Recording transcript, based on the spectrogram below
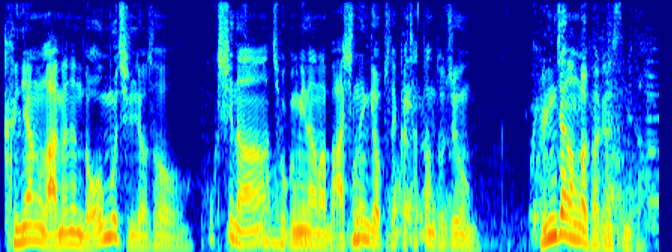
그냥 라면은 너무 질려서 혹시나 조금이나마 맛있는 게 없을까 찾던 도중 굉장한 걸 발견했습니다.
